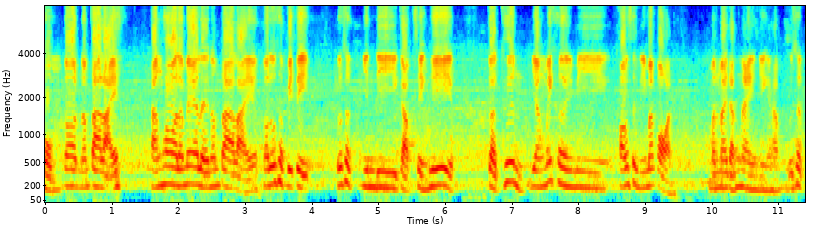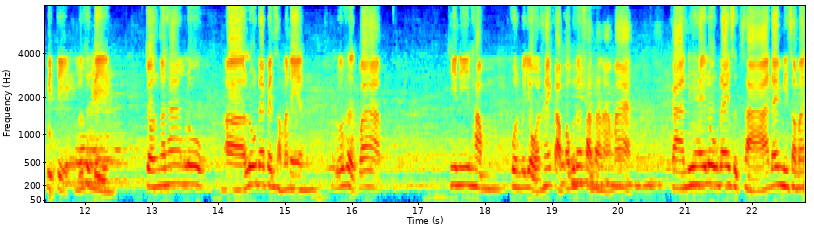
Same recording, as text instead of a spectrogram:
ผมก็น้ำตาไหล ทั้งพ่อและแม่เลยน้ำตาไหล ก็รู้สึกปิติ รู้สึกยินดีกับสิ่งที่เกิดขึ้นยังไม่เคยมีความรู้สึกนี้มาก่อน มันมาจากข้างในจริงๆครับ รู้สึกปิติรู้สึกดี จนกระทั่งลูกลูกได้เป็นสามเณรรู้สึกว่าที่นี่ทำคุณประโยชน์ให้กับพระพุทธศาสนามาก การที่ให้ลูกได้ศึกษาได้มีสมา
